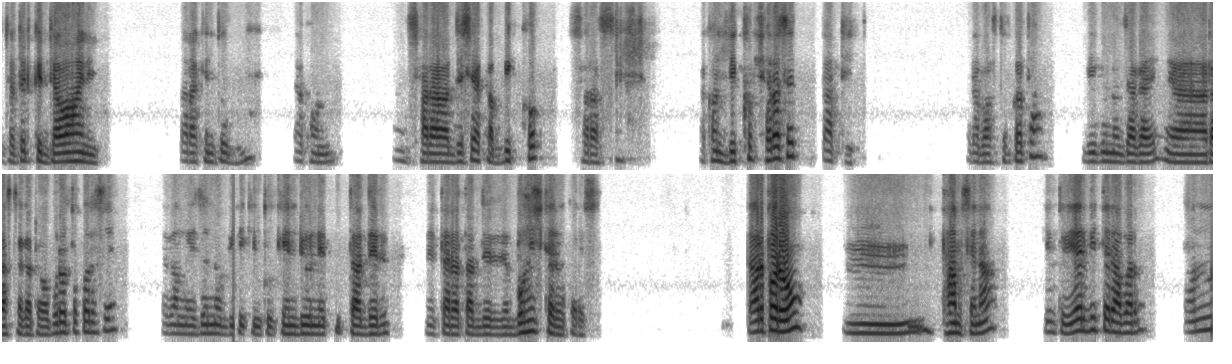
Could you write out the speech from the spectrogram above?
যাদেরকে দেওয়া হয়নি, তারা কিন্তু এখন সারা দেশে একটা বিক্ষোভ সরাচ্ছে এখন বিক্ষোভ সরাচ্ছে তা ঠিক। এটা বাস্তব কথা। বিভিন্ন জায়গায় রাস্তাঘাট অবরোধ করেছে এবং এই জন্য কিন্তু কেন্দ্রীয় নেতাদের নেতারা তাদের বহিষ্কারও করেছে। তারপরেও থামছে না। কিন্তু এর ভিতরে আবার অন্য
